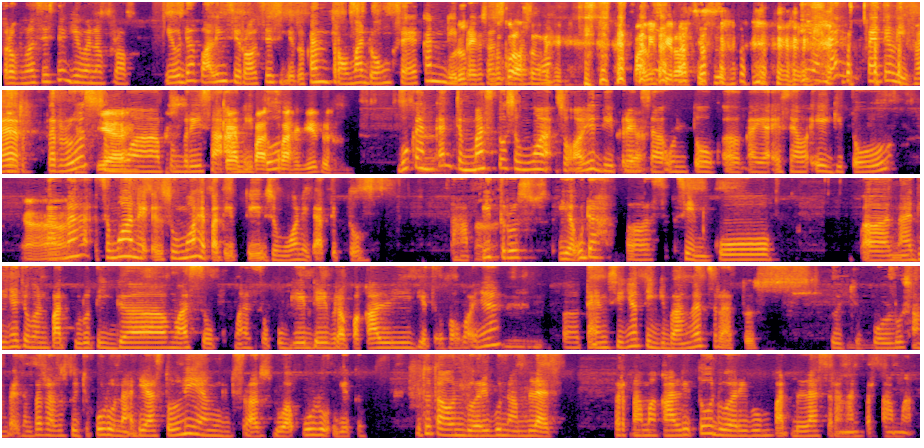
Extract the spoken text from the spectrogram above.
prognosisnya gimana Prof? Ya udah paling sirosis gitu kan trauma dong. Saya kan di periksa semua. langsung nih. paling sirosis. iya kan fatty liver. Terus yeah. semua pemeriksaan Kayak itu gitu. Bukan kan cemas tuh semua soalnya diperiksa yeah. untuk uh, kayak SLE gitu. Yeah. Karena semua semua hepatitis, semua negatif tuh. Tapi uh. terus ya udah uh, sinkup, uh, nadinya cuma 43 masuk masuk UGD berapa kali gitu pokoknya uh, tensinya tinggi banget 170 sampai sampai 170 nah diastul nih yang 120 gitu itu tahun 2016 pertama kali tuh 2014 serangan pertama.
